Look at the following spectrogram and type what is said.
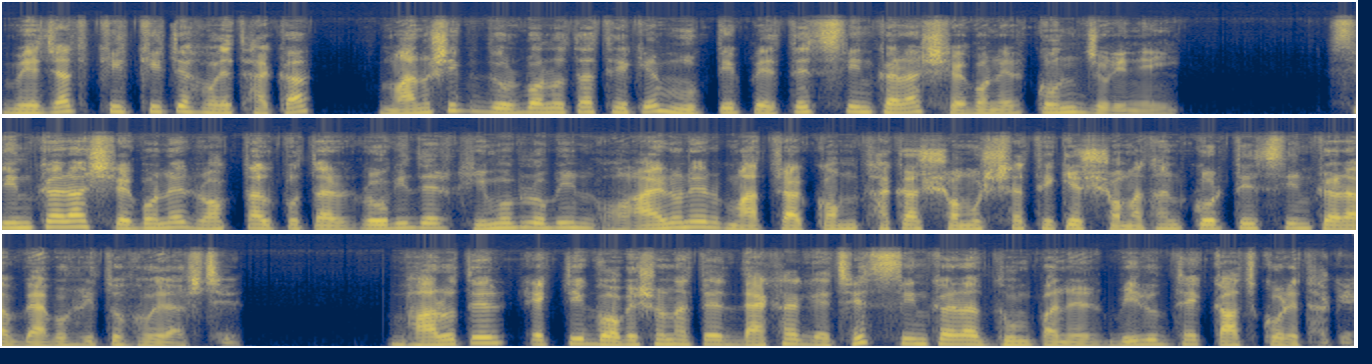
মেজাজ খিটখিটে হয়ে থাকা, মানসিক দুর্বলতা থেকে মুক্তি পেতে সিনকারা সেবনের কোন জুড়ি নেই। সিনকারা সেবনের রক্তাল্পতার রোগীদের হিমোগ্লোবিন ও আয়রনের মাত্রা কম থাকার সমস্যা থেকে সমাধান করতে সিনকারা ব্যবহৃত হয়ে আসছে। ভারতের একটি গবেষণাতে দেখা গেছে সিনকারা ধূমপানের বিরুদ্ধে কাজ করে থাকে।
